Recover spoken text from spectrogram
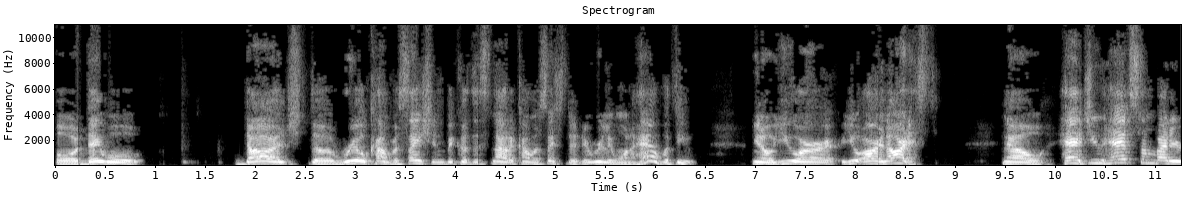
or they will dodge the real conversation because it's not a conversation that they really want to have with you. You know, you are you are an artist. Now, had you had somebody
